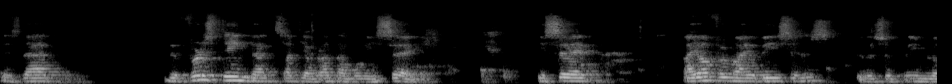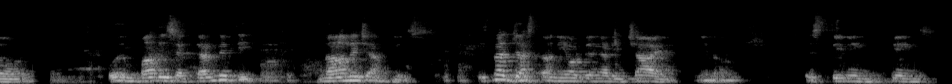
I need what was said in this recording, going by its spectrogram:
is that the first thing that Satyavrata Muni said, he said, I offer my obeisance to the Supreme Lord who embodies eternity, knowledge, and bliss. It's not just any ordinary child, you know, stealing things.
